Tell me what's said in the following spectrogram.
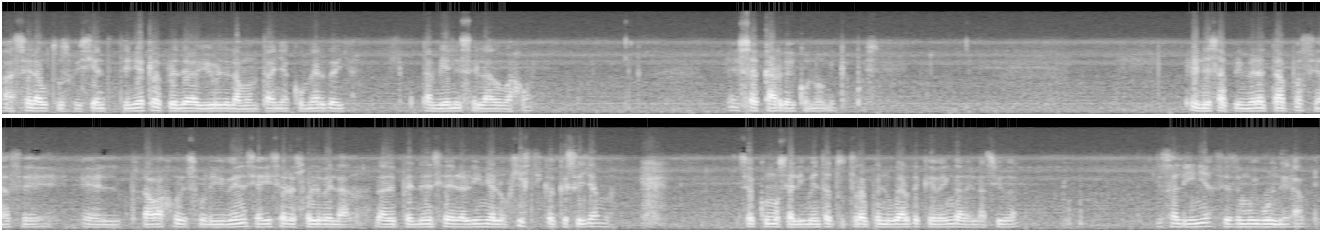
a ser autosuficiente, tenía que aprender a vivir de la montaña, a comer de ella. También ese lado bajó. Esa carga económica, pues. En esa primera etapa se hace el trabajo de sobrevivencia, y se resuelve la, la dependencia de la línea logística que se llama. O sea, cómo se alimenta tu tropa en lugar de que venga de la ciudad. Esa línea se hace muy vulnerable.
